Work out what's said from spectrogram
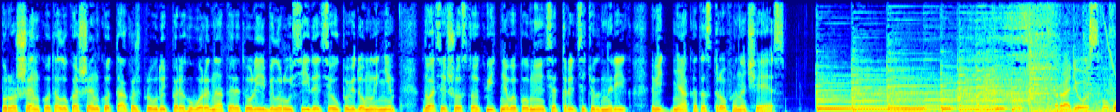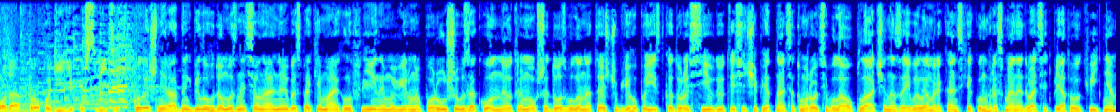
Порошенко та Лукашенко також проведуть переговори на території Білорусі. Йдеться у повідомленні. 26 квітня виповнюється 31 рік від дня катастрофи на ЧАЕС. Радіо Свобода про події у світі. Колишній радник Білого Дому з національної безпеки Майкл Флін ймовірно порушив закон, не отримавши дозволу на те, щоб його поїздка до Росії в 2015 році була оплачена, заявили американські конгресмени 25 квітня.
